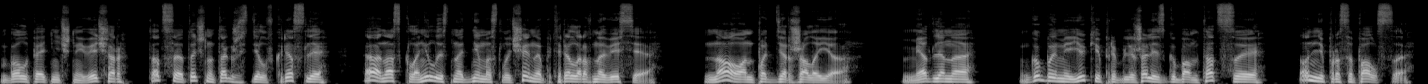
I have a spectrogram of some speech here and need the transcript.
Был пятничный вечер, Тация точно так же сидел в кресле, а она склонилась над ним и случайно потеряла равновесие. Но он поддержал её. Медленно. Губы Миюки приближались к губам Тации, он не просыпался.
